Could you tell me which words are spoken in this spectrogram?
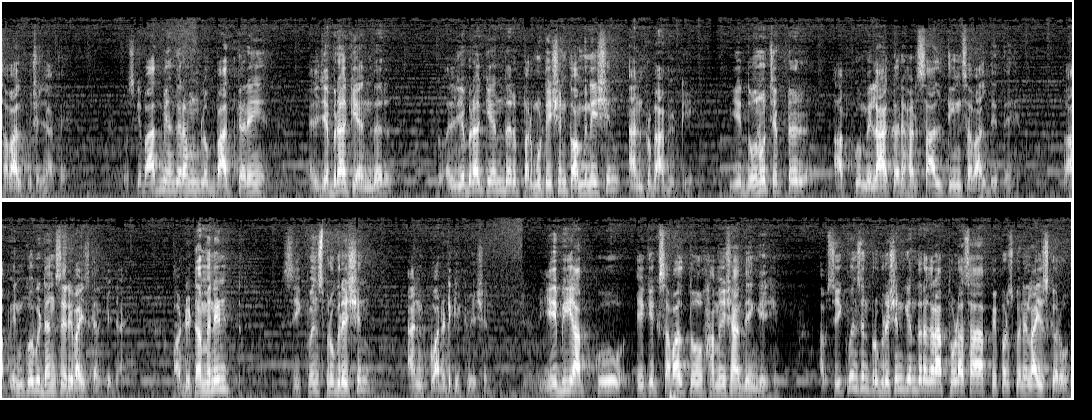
सवाल पूछे जाते हैं। उसके बाद में अगर हम लोग बात करें एल्जेब्रा के अंदर तो अलजेब्रा के अंदर परमुटेशन कॉम्बिनेशन एंड प्रोबेबिलिटी ये दोनों चैप्टर आपको मिलाकर हर साल तीन सवाल देते हैं। तो आप इनको भी ढंग से रिवाइज करके जाएँ। और determinant sequence progression and quadratic equation ये भी आपको एक एक सवाल तो हमेशा देंगे ही। अब सीक्वेंस एंड प्रोग्रेशन के अंदर अगर आप थोड़ा सा पेपर्स को एनालाइज करो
